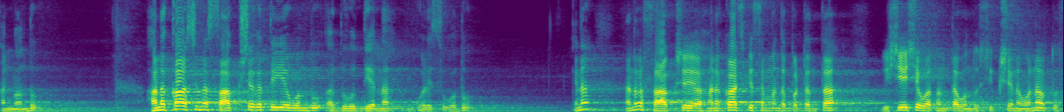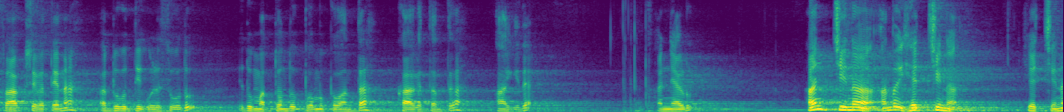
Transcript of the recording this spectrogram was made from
ಹನ್ನೊಂದು ಹಣಕಾಸಿನ ಸಾಕ್ಷರತೆಯ ಒಂದು ಅಭಿವೃದ್ಧಿಯನ್ನು ಗೊಳಿಸುವುದು. ಏನ? ಅಂದರೆ ಸಾಕ್ಷ, ಹಣಕಾಸಿಗೆ ಸಂಬಂಧಪಟ್ಟಂಥ ವಿಶೇಷವಾದಂಥ ಒಂದು ಶಿಕ್ಷಣವನ್ನು ಮತ್ತು ಸಾಕ್ಷರತೆಯನ್ನು ಅಭಿವೃದ್ಧಿಗೊಳಿಸುವುದು ಇದು ಮತ್ತೊಂದು ಪ್ರಮುಖವಾದಂಥ ಕಾರ್ಯತಂತ್ರ ಆಗಿದೆ. ಹನ್ನೆರಡು. ಹಂಚಿನ, ಅಂದರೆ ಹೆಚ್ಚಿನ ಹೆಚ್ಚಿನ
